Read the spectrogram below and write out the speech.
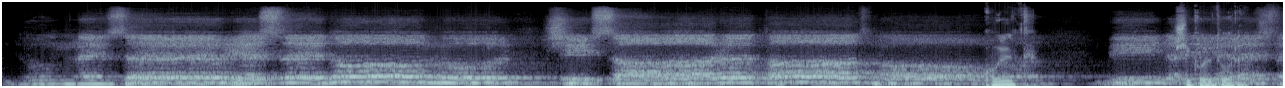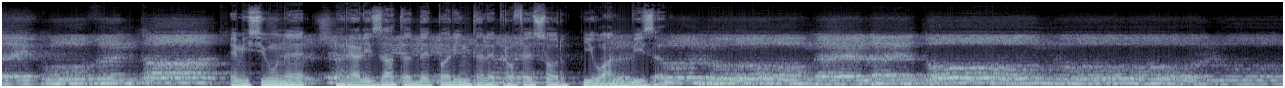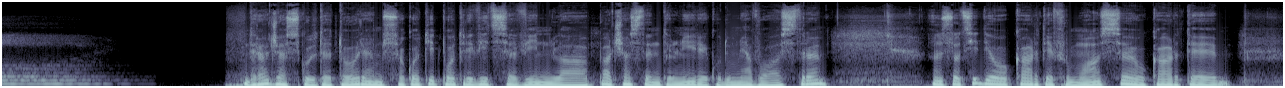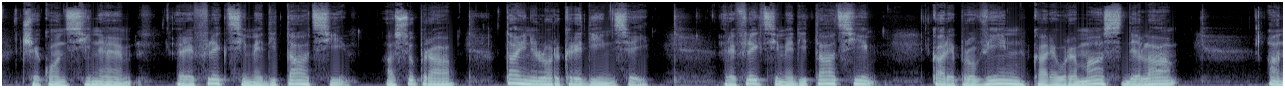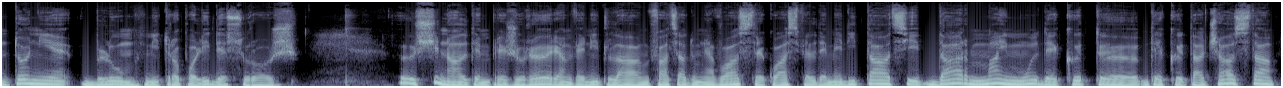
Dumnezeu este Domnul și s-a arătat nou. Cult și cultură. Este cuvântat Emisiune realizată de părintele profesor Ioan Biză. Dragi ascultători, am socotit potrivit să vin la această întâlnire cu dumneavoastră, însoțit de o carte frumoasă, o carte ce conține reflexii, meditații asupra tainelor credinței. Reflexii, meditații care provin, care au rămas de la Antonie Blum, mitropolit de Suroj. Și în alte împrejurări am venit la în fața dumneavoastră cu astfel de meditații, dar mai mult decât, decât aceasta,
